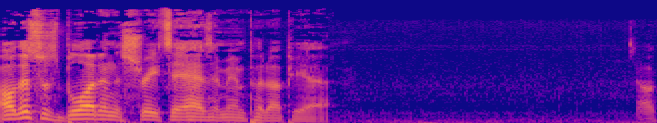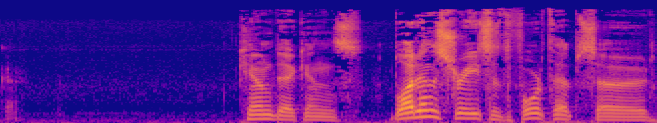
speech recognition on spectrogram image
Oh, this was Blood in the Streets. It hasn't been put up yet. Okay. Kim Dickens. Blood in the Streets is the fourth episode.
